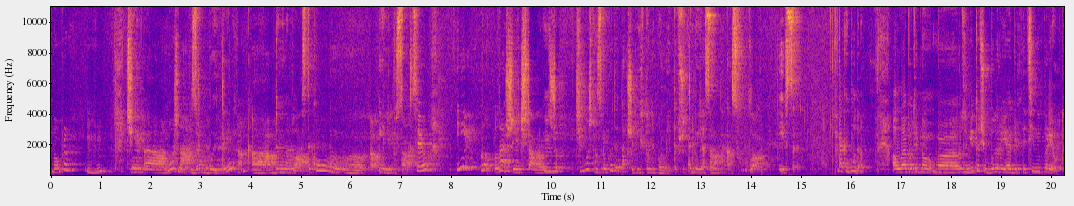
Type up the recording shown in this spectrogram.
Добре? Угу. Чи е, можна зробити Так. е, абдомінопластику е, і ліпосакцію? Ну, знаєш, я читала, що чи можна зробити так, щоб ніхто не помітив, що типу я сама така схудла і все. Так і буде. Але потрібно е, розуміти, що буде реабілітаційний період.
